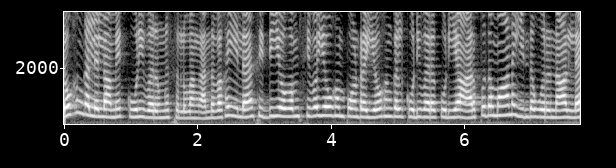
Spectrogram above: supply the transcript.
யோகங்கள் எல்லாமே கூடி வரும்னு சொல்லுவாங்க. அந்த வகையில் சித்தி யோகம் சிவயோகம் போன்ற யோகங்கள் கூடி வரக்கூடிய அற்புதமான இந்த ஒரு நாளில்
